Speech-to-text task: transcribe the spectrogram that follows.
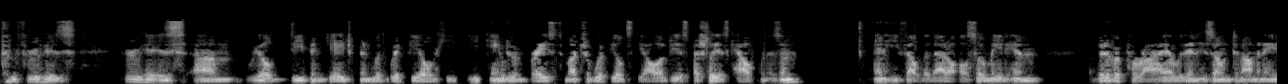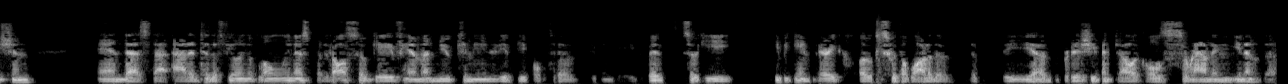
through, through his, through his, um, real deep engagement with Whitefield, he, he came to embrace much of Whitefield's theology, especially his Calvinism. And he felt that that also made him a bit of a pariah within his own denomination. And uh, so that added to the feeling of loneliness, but it also gave him a new community of people to, to engage with. So he, he became very close with a lot of the, the, the, uh, British evangelicals surrounding, you know, the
